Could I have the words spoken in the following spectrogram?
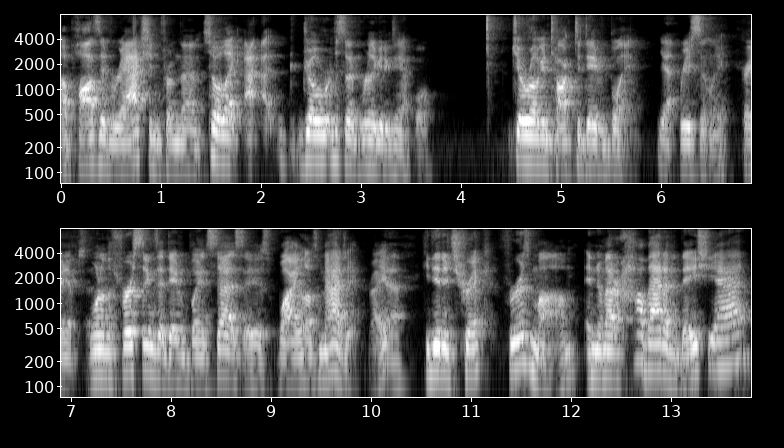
a positive reaction from them? So like I, I, joe this is a really good example. Joe rogan talked to david blaine Yeah. recently Great episode. one of the first things that david blaine says is why he loves magic right Yeah. he did a trick for his mom and no matter how bad of a day she had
